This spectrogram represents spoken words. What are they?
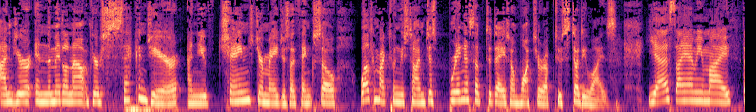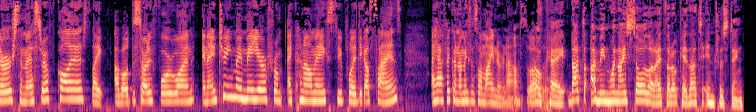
And you're in the middle now of your second year and you've changed your majors, I think. So Welcome back to English Time. Just bring us up to date on what you're up to study wise. Yes, I am in my third semester of college, like about to start a fourth one, and I changed my major from economics to political science. I have economics as a minor now. So Okay, that's. I mean, when I saw that, I thought, okay, that's interesting.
